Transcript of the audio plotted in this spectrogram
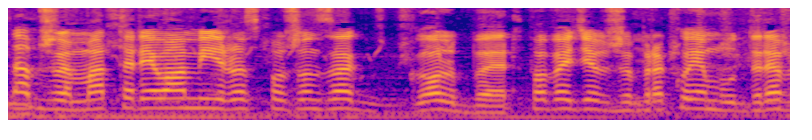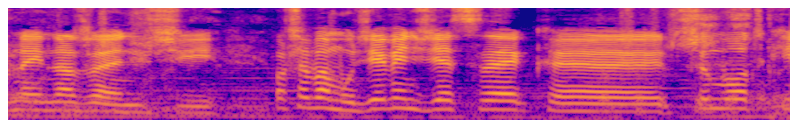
Dobrze, materiałami rozporządza Golbert. Powiedział, że brakuje mu drewnej narzędzi. Potrzeba mu dziewięć dziecek, e, trzy młotki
